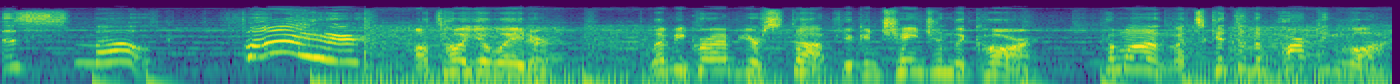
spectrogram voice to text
the smoke, fire! I'll tell you later. Let me grab your stuff. You can change in the car. Come on, let's get to the parking lot.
